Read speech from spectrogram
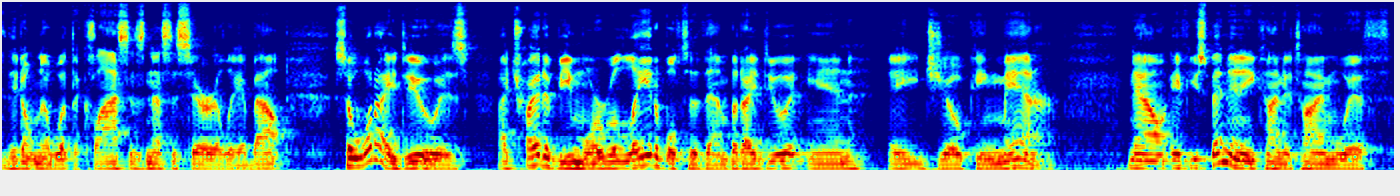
They don't know what the class is necessarily about. So, what I do is I try to be more relatable to them, but I do it in a joking manner. Now, if you spend any kind of time with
